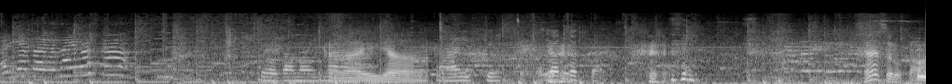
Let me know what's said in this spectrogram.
ありがとうございました。しょうがないなかいいなかわいいって言っちゃった。何その顔。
